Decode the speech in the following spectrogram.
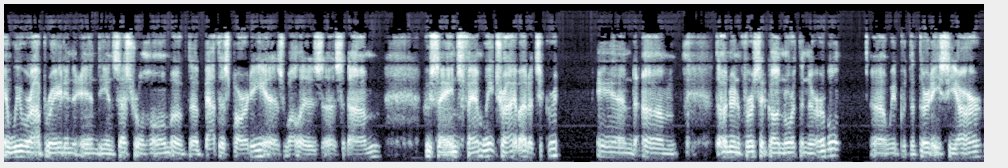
And we were operating in the ancestral home of the Ba'athist Party as well as uh, Saddam Hussein's family tribe out of Tikrit. And um, the 101st had gone north into Erbil. Uh, we'd put the 3rd ACR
